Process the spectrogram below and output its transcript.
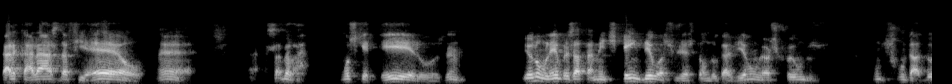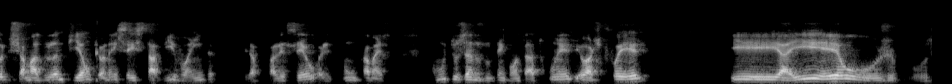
Carcarás da Fiel, né? Sabe lá, Mosqueteiros, né? Eu não lembro exatamente quem deu a sugestão do Gavião, eu acho que foi um dos, um dos fundadores chamado Lampião, que eu nem sei se está vivo ainda, já faleceu, ele nunca mais, há muitos anos não tem contato com ele, eu acho que foi ele. E aí eu, os, os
